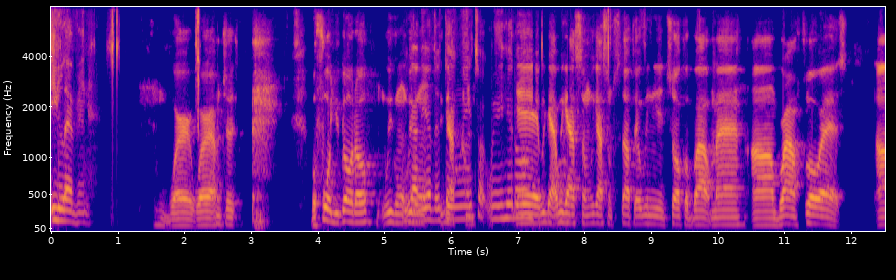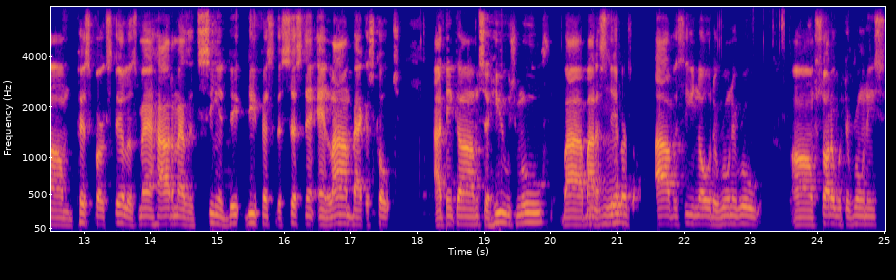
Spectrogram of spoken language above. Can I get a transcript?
eleven. Where where I'm just before you go though, we gonna We we got gonna, the other we thing we ain't talk, we ain't hit on. yeah, we got we got some we got some stuff that we need to talk about, man. Um, Brian Flores, um, Pittsburgh Steelers, man, hired him as a senior de- defensive assistant and linebackers coach. I think um it's a huge move by by the Mhm. Steelers. Obviously, you know the Rooney Rule um started with the Roonies,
